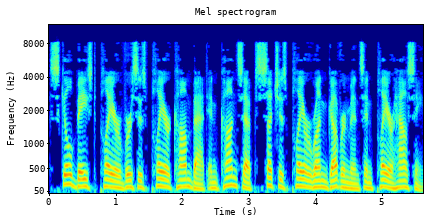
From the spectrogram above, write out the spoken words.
skill-based player versus player combat and concepts such as player-run governments and player housing.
